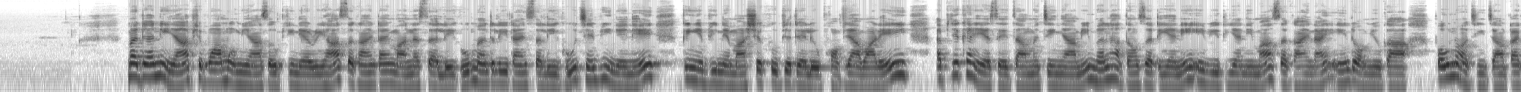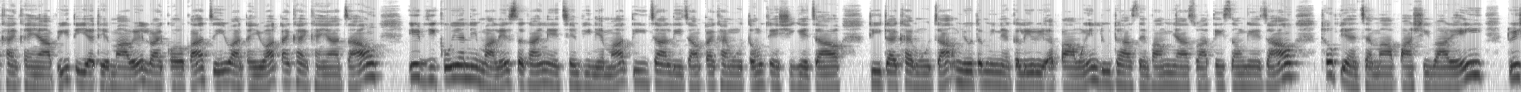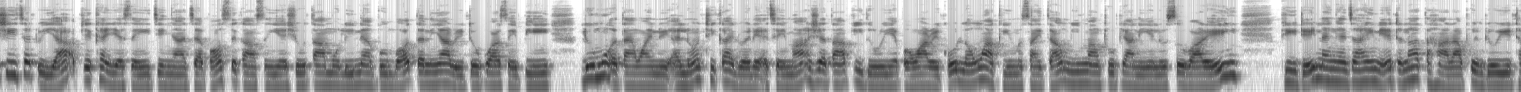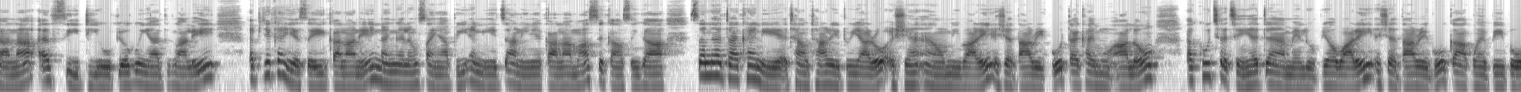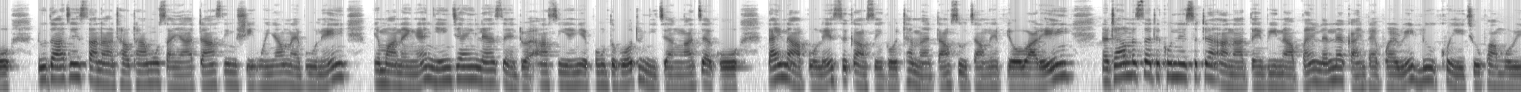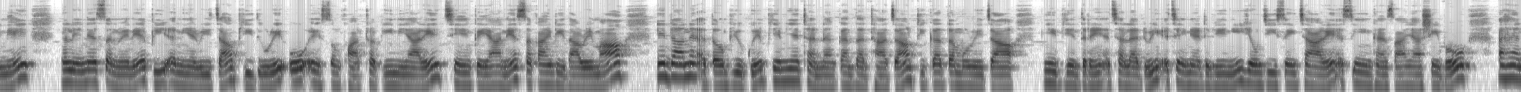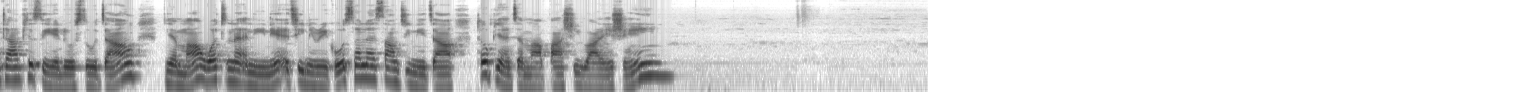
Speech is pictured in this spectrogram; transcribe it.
မှတ်တမ်းနေရဖြစ်ပွားမှုအများဆုံးပြည်နယ်တွေဟာစကိုင်းတိုင်းမှာ24ခုမန္တလေးတိုင်း14ခုချင်းပြည်နယ်နဲ့ကရင်ပြည်နယ်မှာ10ခုဖြစ်တယ်လို့ဖော်ပြပါတယ်။အပြစ်ခတ်ရဲစဲကြောင့်မကြီးညာမီမလ31ရက်နေ့ AB ရက်နေ့မှာစကိုင်းတိုင်းအင်းတော်မြို့ကပုံတော်ကြီးကျောင်းတိုက်ခိုက်ခံရပြီးတရက်ထဲမှာပဲလွိုက်ကောကကြေးရွာတရွာတိုက်ခိုက်ခံရကြောင်း AB 9ရက်နေ့မှာလည်းစကိုင်းနယ်ချင်းပြည်နယ်မှာတီးကြလေကြောင်းတိုက်ခိုက်မှု၃ကြိမ်ရှိခဲ့ကြောင်းဒီတိုက်ခိုက်မှုကြောင့်အမျိုးသမီးနဲ့ကလေးတွေအပါအဝင်လူဒါစင်ပေါင်းများစွာတိစောင်ခဲ့ကြောင်းထုတ်ပြန်ချက်မှာပါရှိပါတယ်။တွေးရှိချက်တွေရအပြစ်ခတ်ရဲစဲကြီးကြီးညာချက်ပေါ်စစ်ကောင်စီရဲ့ရှိုးသားမှုလိနက်ပူပေါ်တန်ရရီတိုးပွားစေပြီးလူမှုအတိုင်းဝိုင်းတွေအလွန်ထိခိုက်လွယ်တဲ့အချိန်မှာအယက်သားပြည်သူတွေရဲ့ဘဝတွေကိုလုံးဝခီးမဆိုင်ကြောင်းမိမောင်းထိုးပြနေရလို့ဆိုပါတယ်။ပြည်ဒေနိုင်ငံခြားရေးနဲ့ဒနတဟာရဖွံ့ဖြိုးရေးဌာန FCDO ပြောခွင့်ရသူကလည်းအပြစ်ခတ်ရဲစဲကြီးကာလနဲ့နိုင်ငံလုံးဆိုင်ရာပြီးအနေကြနေတဲ့ကာလမှာစစ်ကောင်စီကဆက်လက်တိုက်ခိုက်နေတဲ့အထောက်အထားတွေတွေ့ရတော့အရန်အံအောင်မိပါတယ်အယက်သားတွေကိုတိုက်ခိုက်မှုအလုံးအခုချက်ချင်းရပ်တန့်ရမယ်လို့ပြောပါတယ်အယက်သားတွေကိုကာကွယ်ပေးဖို့လူသားချင်းစာနာထောက်ထားမှုဆိုင်ရာတားဆီးမရှိဝင်ရောက်နိုင်ဖို့နဲ့မြန်မာနိုင်ငံငြိမ်းချမ်းရေးလမ်းစဉ်အတွက်အာဆီယံရဲ့ဘုံသဘောတူညီချက်၅ချက်ကိုလိုက်နာဖို့လဲစစ်ကောင်စီကိုထပ်မံတောင်းဆိုကြောင်းလည်းပြောပါတယ်။2021ခုနှစ်စစ်တပ်အာဏာသိမ်းပြီးနောက်ပိုင်းလက်နက်ကင်တိုက်ပွဲတွေလူအခွင့်အရေးချိုးဖောက်မှုတွေနဲ့ငလင်နဲ့ဆက်နွယ်တဲ့ BNR ကြောင့်ပြည်သူတွေအိုးအိမ်ဆုံးခွာထွက်ပြေးနေရတဲ့ချင်းကရနဲ့စကိုင်းဒေသတွေမှာအင်တာနက်အသုံးပြုခွင့်ပြင်းပြင်းထန်ထန်ကန့်သတ်ထားကြောင်းဒီကန့်သတ်မှုတွေကြောင့်မြေပြင်သတင်းအချက်အလက်တွေအချိန်နဲ့တပြေးညီယုံကြည်စိတ်ချတဲ့အစီရင်ခံစာရရှိဖို့အဟံထားဖြစ်စေရလို့ဆိုကြောင်းမြန်မာဝတ်တနအနေနဲ့အခြေအနေတွေကိုဆက်လက်စောင့်ကြည့်နေကြောင်းထုတ်ပြန်ချက်မှာပါရှိပါရရှင်။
